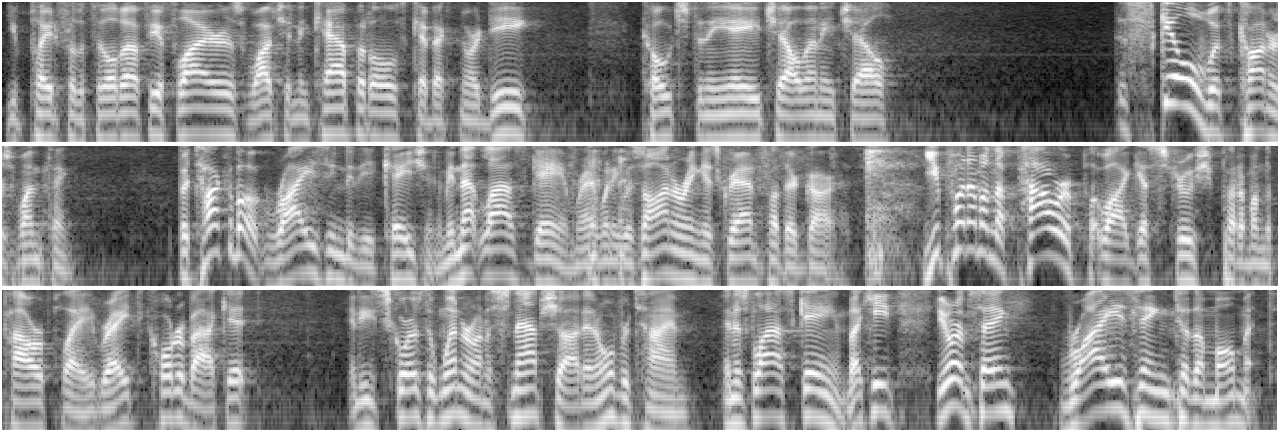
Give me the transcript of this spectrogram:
You've played for the Philadelphia Flyers, Washington Capitals, Quebec Nordique, coached in the AHL, NHL. The skill with Connor's one thing, but talk about rising to the occasion. I mean, that last game, right, when he was honoring his grandfather Garth. You put him on the power play. Well, I guess Struch put him on the power play, right? Quarterback it and he scores the winner on a snapshot in overtime in his last game. Like he, you know what I'm saying? Rising to the moment.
